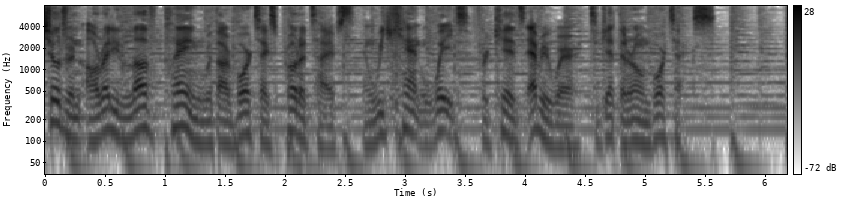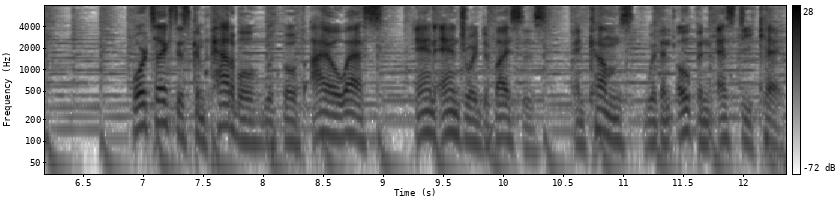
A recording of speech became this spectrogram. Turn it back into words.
Children already love playing with our Vortex prototypes, and we can't wait for kids everywhere to get their own Vortex. Vortex is compatible with both iOS and Android devices and comes with an open SDK.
